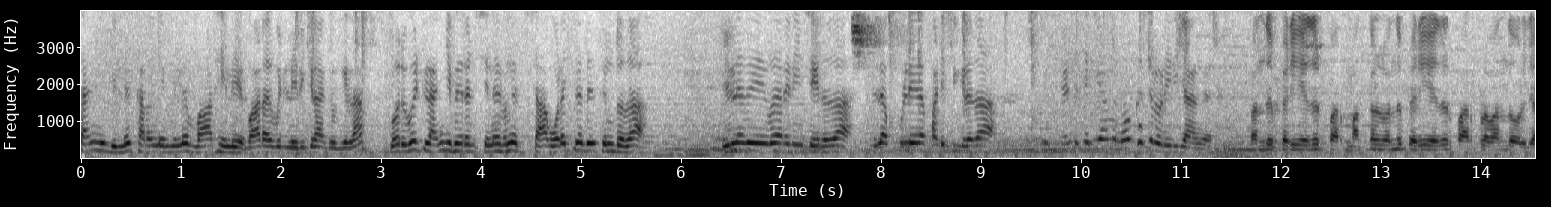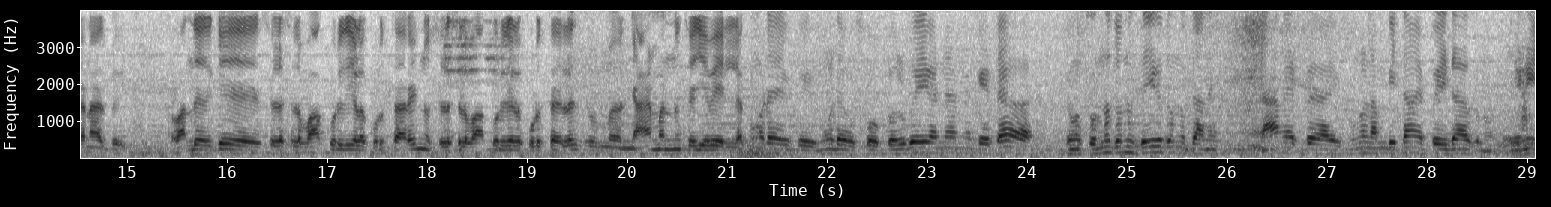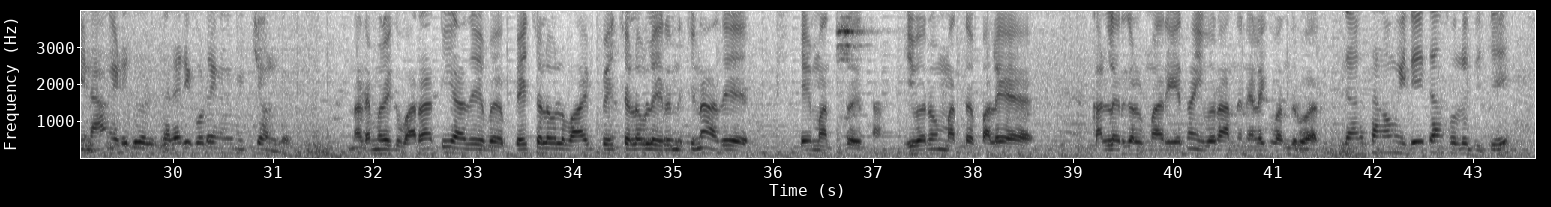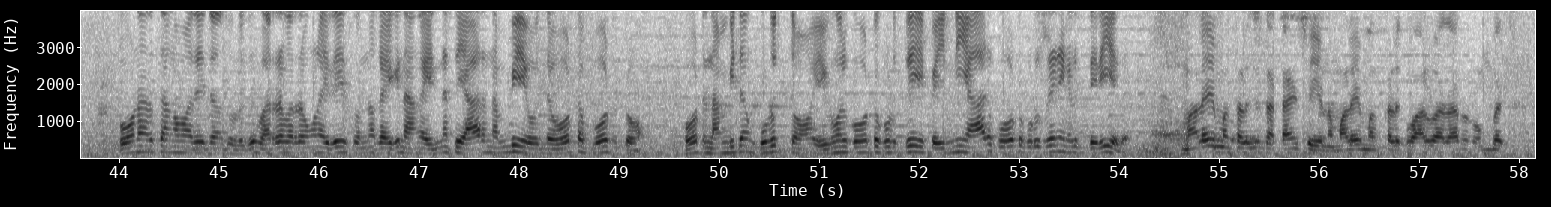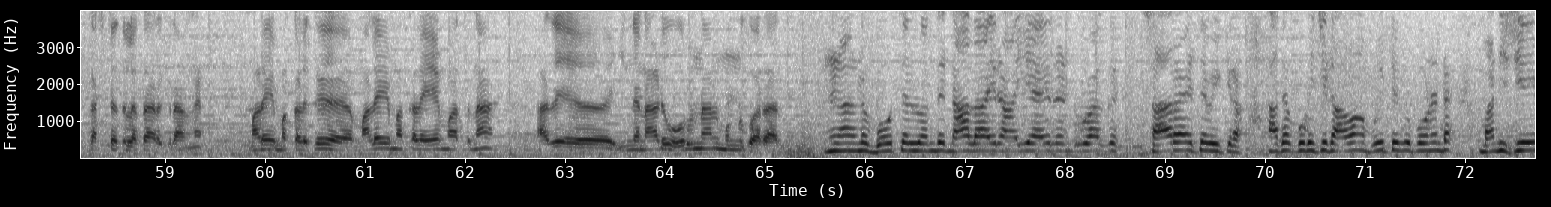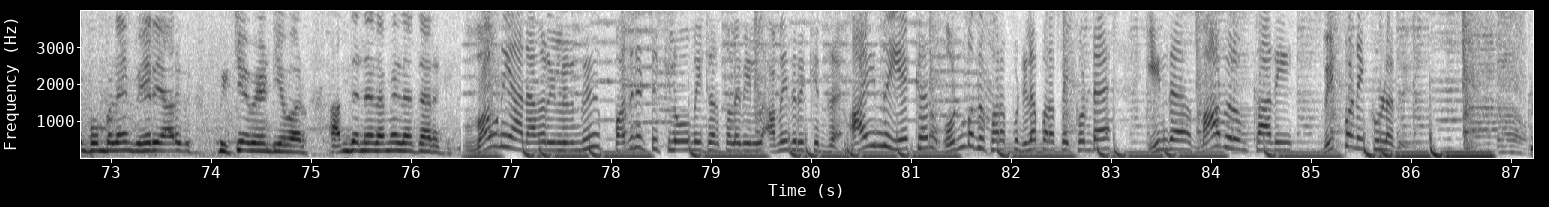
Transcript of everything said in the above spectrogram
தண்ணி bill current bill வாடகை வாடகை வீட்டில் இருக்கிறாங்களுக்கெல்லாம் ஒரு வீட்டில் அஞ்சு பேர் அடிச்சுன்னா இவங்க சா உழைக்கிறது தின்றதா? இல்லது வேற நீ செய்கிறதா? இல்லை பிள்ளைகளை படிப்பிக்கிறதா? ரெண்டு தெரியாமல் நோக்கத்தில் இருக்காங்க. வந்து பெரிய எதிர்பார்ப்பு மக்கள் வந்து பெரிய எதிர்பார்ப்பில் வந்த ஒரு ஜனாதிபதி. வந்ததுக்கு சில சில வாக்குறுதிகளை கொடுத்தாரு. இன்னும் சில சில வாக்குறுதிகளை கொடுத்ததில் நியாயமன்னு செய்யவே இல்லை. உங்களோட உங்களோட கொள்கை என்னன்னு கேட்டால் இவங்க சொன்னது ஒன்று செய்கிறது ஒன்று தானே. நாங்கள் இப்போ இவங்க நம்பி தான் இப்போ இதாகணும். இனி நாங்கள் எடுக்கிற ஒரு சேலரி கூட எங்களுக்கு மிச்சம் இல்லை. நடைமுறைக்கு வராட்டி அது இப்ப பேச்சளவில் வாய் பேச்சளவில் இருந்துச்சுன்னா அது ஏமாத்துறது தான் இவரும் மற்ற பழைய கள்ளர்கள் மாதிரியே தான் இவரும் அந்த நிலைக்கு வந்துடுவார் இந்த அரசாங்கமும் இதே தான் சொல்லுதுச்சு. போன அரசாங்கமும் அதே தான் சொல்லுது. வர்ற வர்றவங்களும் இதே சொன்ன கைக்கு நாங்கள் என்னத்தை யாரை நம்பி இந்த ஓட்டை போட்டுட்டோம்? ஓட்டு நம்பி தான் கொடுத்தோம். இவங்களுக்கு ஓட்டு கொடுத்து இப்போ இன்னும் யாருக்கு ஓட்டு கொடுக்குறேன்னு எங்களுக்கு தெரியலை. மலை மக்களுக்கு கட்டாயம் செய்யணும். மலை மக்களுக்கு வாழ்வாதாரம் ரொம்ப கஷ்டத்தில் தான் இருக்கிறாங்க. மலை மக்களுக்கு மலை மக்களை ஏமாத்தினா அது இந்த நாடு ஒரு நாள் முன்னுக்கு வராது. நான் போத்தல் வந்து நாலாயிரம் ஐயாயிரம் ரூபாய்க்கு சாராயத்தை விற்கிறான். அதை குடிச்சிட்டு அவன் வீட்டுக்கு போனேன்டா மனுஷியையும் பொம்பளையும் வேறு யாருக்கு விற்க வேண்டிய வரும். அந்த நிலைமையில தான் இருக்கு. வவுனியா நகரிலிருந்து பதினெட்டு கிலோமீட்டர் தொலைவில் அமைந்திருக்கின்ற ஐந்து ஏக்கர் ஒன்பது பரப்பு நிலப்பரப்பை கொண்ட இந்த மாபெரும் காணி விற்பனைக்குள்ளது.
